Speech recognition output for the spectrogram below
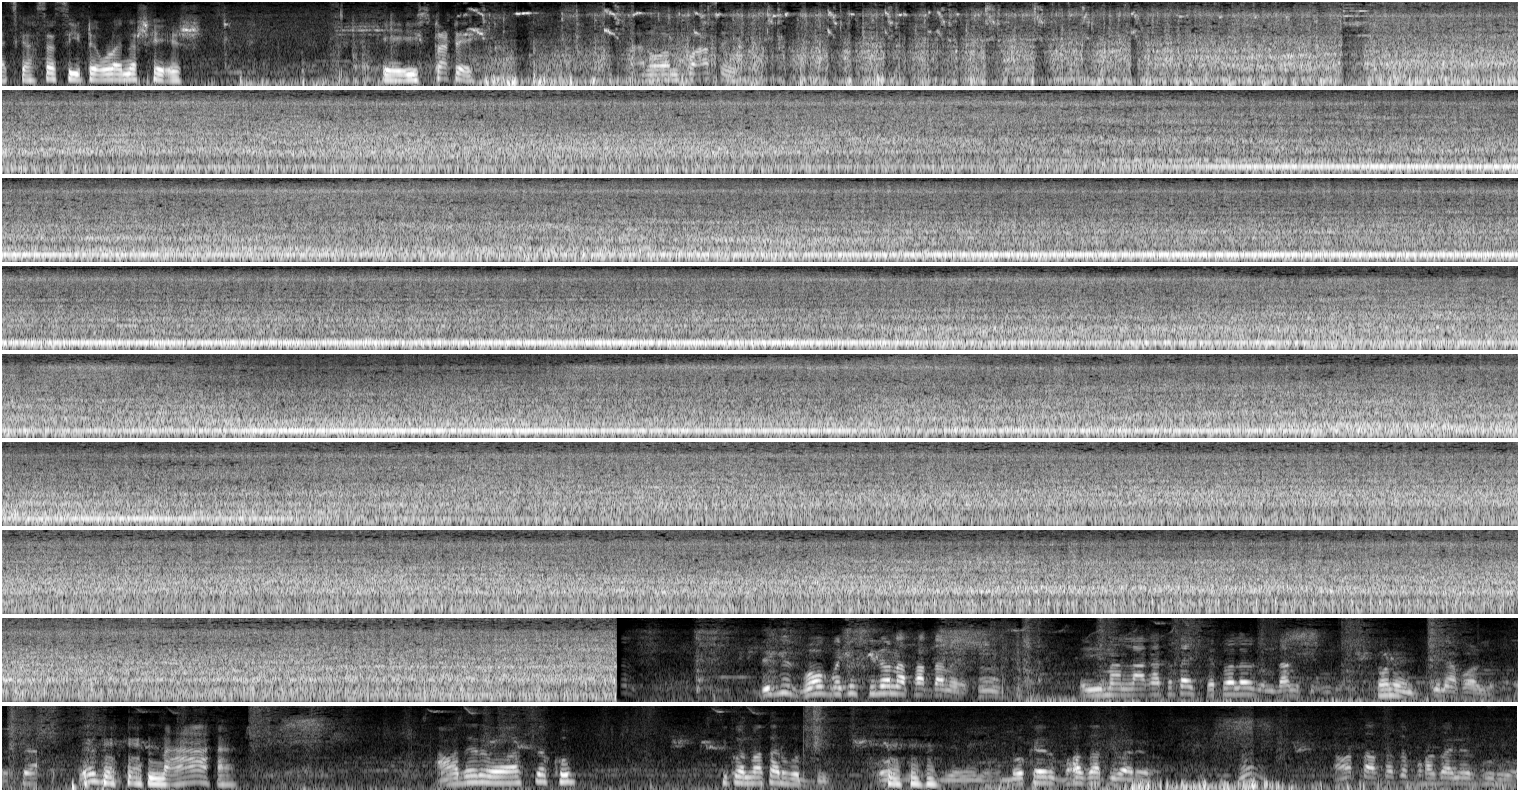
আজকে আসতে সিটে না শেষ। এই স্টার্টে আরও অল্প আছে। দেখিস ভোগ বেশি ছিল না সাদ্দামের এই ইমান লাগাতে তাই খেতে হলে দান শোনেন। কিনা পড়লে। না। আমাদের ও আসছে খুব চিকন মাথার বুদ্ধি। লোকের ভজাতি পারে হুম? আমার তার সাথে ভজাইনের গুরু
